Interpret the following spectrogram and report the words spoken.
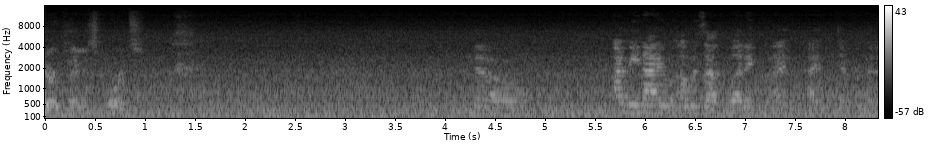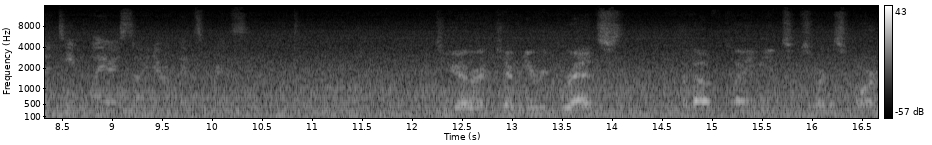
you ever play any sports? No. I mean, I, I was athletic, but I, I've never been a team player, so I never played sports. Do you ever do you have any regrets about playing in some sort of sport?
